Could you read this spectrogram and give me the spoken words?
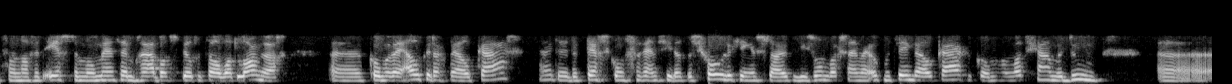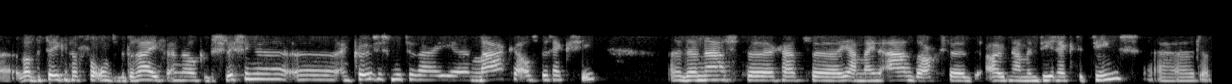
vanaf het eerste moment, in Brabant speelt het al wat langer, komen wij elke dag bij elkaar. De, de, persconferentie dat de scholen gingen sluiten, die zondag zijn wij ook meteen bij elkaar gekomen van wat gaan we doen uh, wat betekent dat voor ons bedrijf en welke beslissingen uh, en keuzes moeten wij uh, maken als directie? daarnaast gaat ja, mijn aandacht uit naar mijn directe teams. dat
